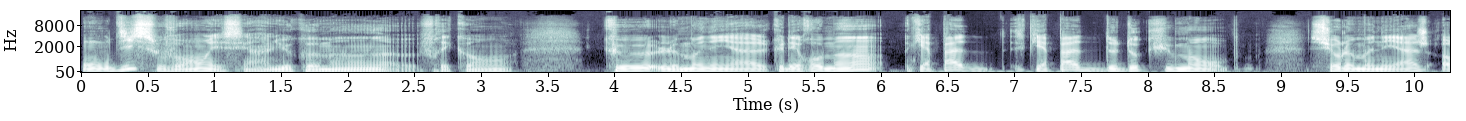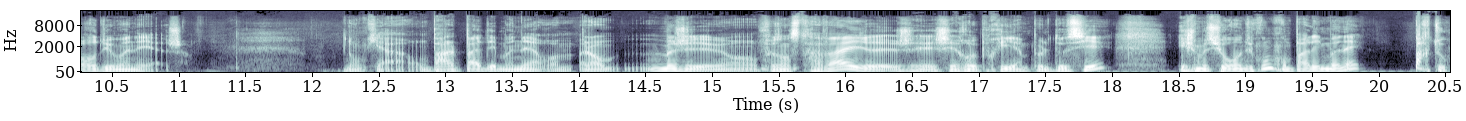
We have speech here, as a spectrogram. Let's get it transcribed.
on dit souvent, et c'est un lieu commun euh, fréquent, que le monnayage, que les Romains, qu'il n'y a pas, qu'il a pas de document sur le monnayage hors du monnayage. Donc on ne parle pas des monnaies à Rome. Alors moi, en faisant ce travail, j'ai repris un peu le dossier et je me suis rendu compte qu'on parlait de monnaie partout.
